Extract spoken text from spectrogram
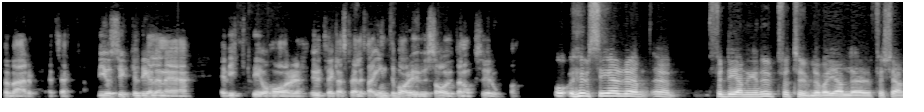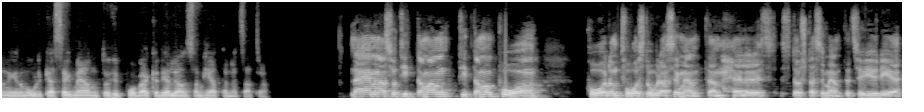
förvärv etc. Biocykeldelen är, är viktig och har utvecklats väldigt starkt, inte bara i USA utan också i Europa. Och hur ser fördelningen ut för Thule vad gäller försäljningen av olika segment och hur påverkar det lönsamheten etc? Nej, men alltså tittar man, tittar man på, på de två stora segmenten, eller det största segmentet, så är ju det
